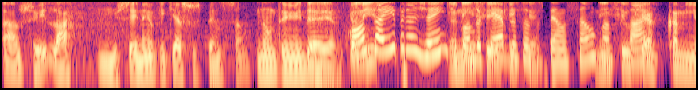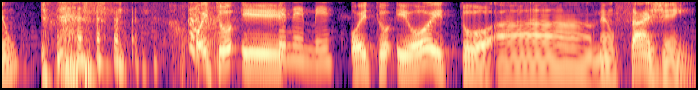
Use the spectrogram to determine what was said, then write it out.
Ah, não sei lá. Não sei nem o que, que é suspensão. Não tenho ideia. Conta nem- aí pra gente, quando o quebra que sua que é. suspensão, Nem quanto sei o sai? que é caminhão. 8 e. Fenemê. 8 e 8. A mensagem.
